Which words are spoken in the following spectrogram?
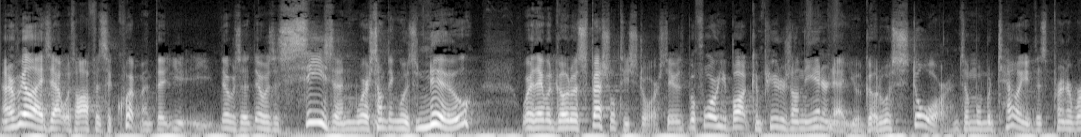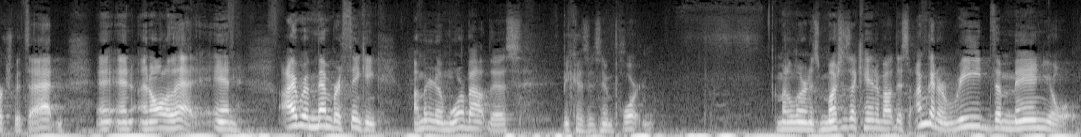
And I realized that with office equipment, that you, you, there, was a, there was a season where something was new, where they would go to a specialty store. See, it was before you bought computers on the internet. You would go to a store, and someone would tell you this printer works with that, and, and, and all of that. And I remember thinking, I'm going to know more about this because it's important. I'm going to learn as much as I can about this. I'm going to read the manual.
